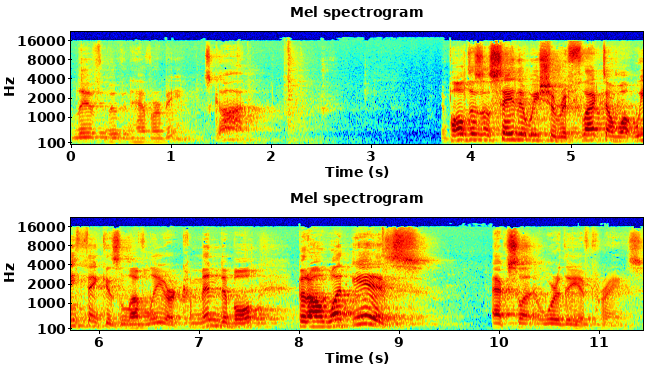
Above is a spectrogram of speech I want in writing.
live, move, and have our being. It's God. Paul doesn't say that we should reflect on what we think is lovely or commendable, but on what is excellent and worthy of praise.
